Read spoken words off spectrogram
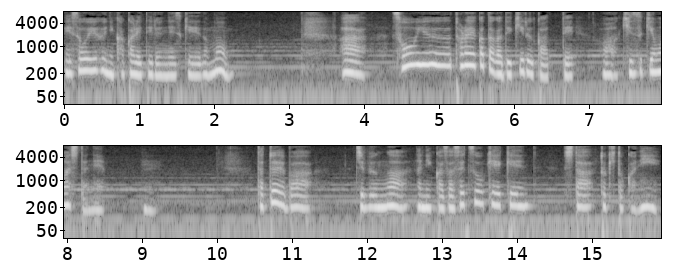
えそういうふうに書かれてるんですけれども。ああそういう捉え方ができるかっては気づきましたね、うん、例えば自分が何か挫折を経験した時とかに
